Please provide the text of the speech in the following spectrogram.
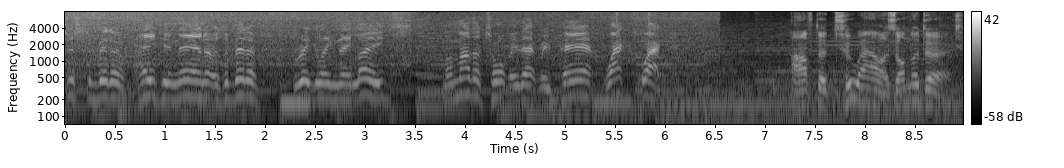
just a bit of heat in there and it was a bit of wriggling the leads. My mother taught me that repair, whack, whack. After two hours on the dirt,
